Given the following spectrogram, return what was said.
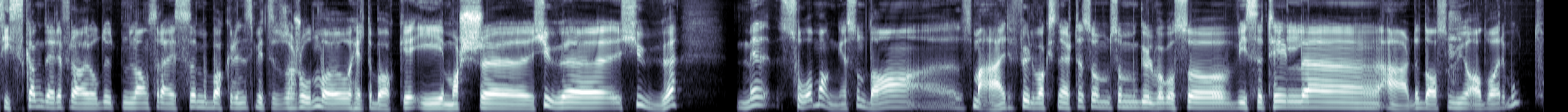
sist gang dere frarådde utenlandsreise med bakgrunn i smittesituasjonen, var jo helt tilbake i mars 2020. Med så mange som da som er fullvaksinerte, som, som Gullvåg også viser til, eh, er det da så mye å advare mot?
